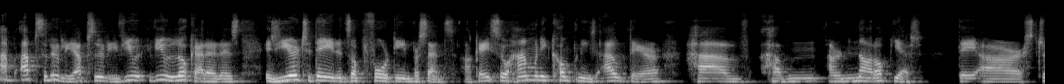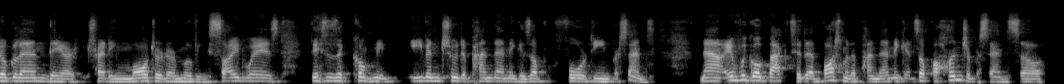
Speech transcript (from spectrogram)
Absolutely, absolutely. If you if you look at it as is year to date, it's up fourteen percent. Okay, so how many companies out there have have are not up yet? They are struggling, they are treading water, they're moving sideways. This is a company, even through the pandemic, is up 14%. Now, if we go back to the bottom of the pandemic, it's up 100%. So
